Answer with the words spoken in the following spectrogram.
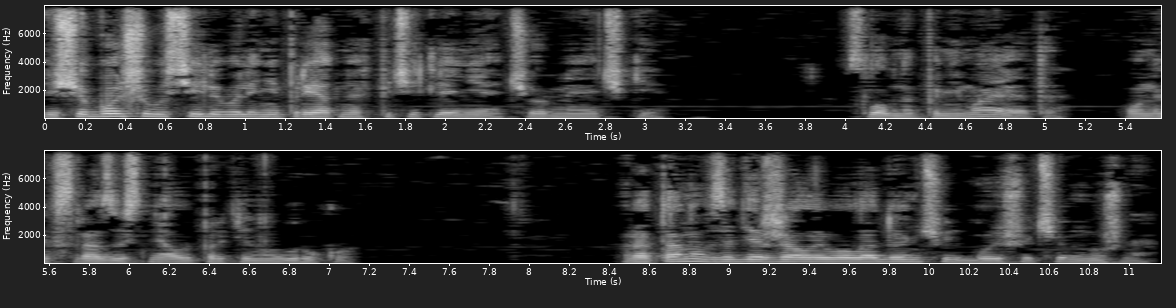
Еще больше усиливали неприятное впечатление черные очки. Словно понимая это, он их сразу снял и протянул руку. Ротанов задержал его ладонь чуть больше, чем нужно.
